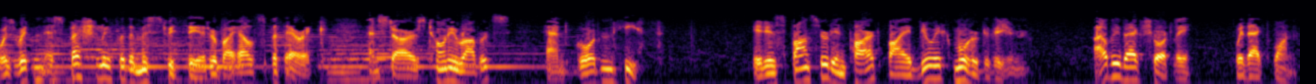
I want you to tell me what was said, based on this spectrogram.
was written especially for the Mystery Theater by Elspeth Eric and stars Tony Roberts and Gordon Heath. It is sponsored in part by Buick Motor Division. I'll be back shortly with Act One.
